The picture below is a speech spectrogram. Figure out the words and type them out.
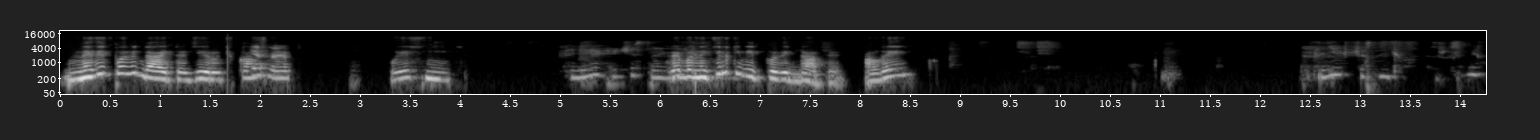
Не відповідайте, дірочка. Я знаю. Поясніть. я, чесно, ні. Треба не тільки відповідь дати, але й чесно, нічого не зрозуміло.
